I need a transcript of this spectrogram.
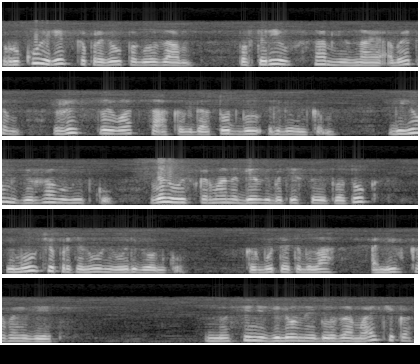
рукой резко провел по глазам, повторил, сам не зная об этом, жест своего отца, когда тот был ребенком. Гийом сдержал улыбку, вынул из кармана белый батистовый платок и молча протянул его ребенку, как будто это была оливковая ветвь. Но сине-зеленые глаза мальчика,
